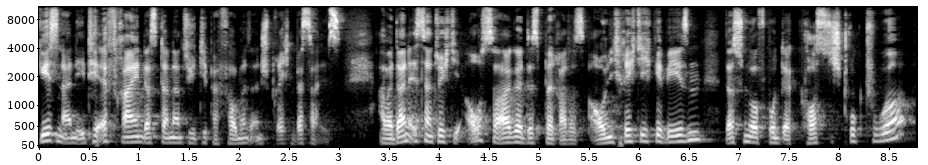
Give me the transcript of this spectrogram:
gehst in einen ETF rein, dass dann natürlich die Performance entsprechend besser ist. Aber dann ist natürlich die Aussage des Beraters auch nicht richtig gewesen, dass nur aufgrund der Kostenstruktur,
